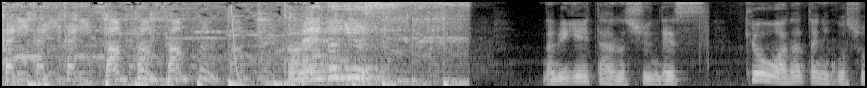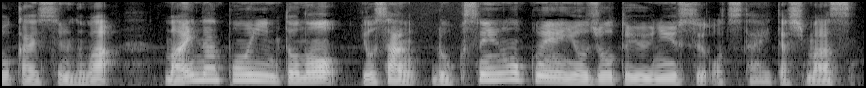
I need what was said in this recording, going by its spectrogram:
カリカリカリ3分3分トレンドニュースナビゲーターのしゅんです。今日あなたにご紹介するのは、マイナポイントの予算6000億円余剰というニュースをお伝えいたします。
